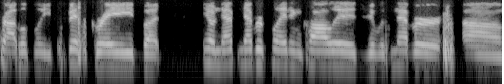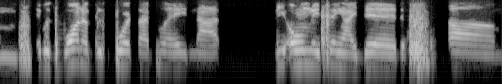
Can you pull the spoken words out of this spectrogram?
probably fifth grade, but you know, never never played in college. It was never. Um, it was one of the sports I played, not the only thing I did. Um,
